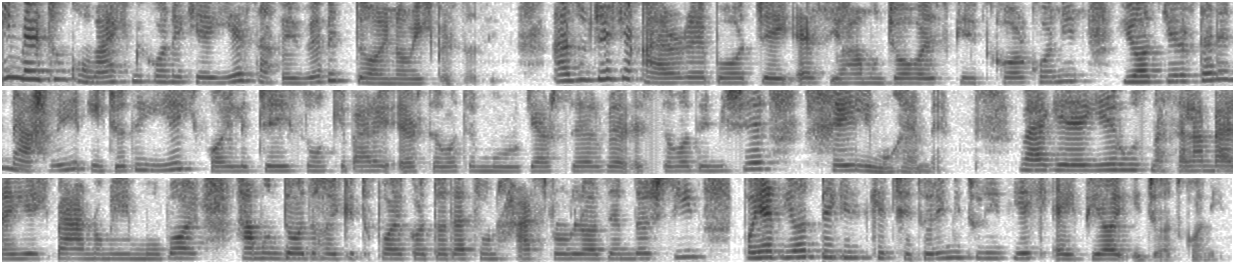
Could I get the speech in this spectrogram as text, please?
این بهتون کمک می‌کنه که یه صفحه وب dynamic بسازید. از اونجایی که قراره با JS یا همون JavaScript کار کنید، یاد گرفتن نحوه ایجاد یک فایل JSON که برای ارتباط مرورگر سرور استفاده میشه خیلی مهمه. و اگه یه روز مثلا برای یک برنامه موبایل همون داده هایی که تو پایگاه دادتون هست رو لازم داشتین باید یاد بگیرید که چطوری می‌تونید یک API ایجاد کنید.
